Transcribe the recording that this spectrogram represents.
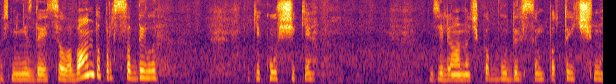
Ось мені здається, лаванду просадили, такі кущики. Діляночка буде симпатична.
